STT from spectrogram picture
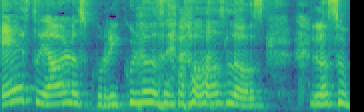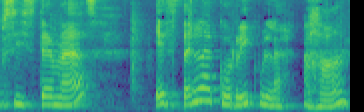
he estudiado los currículos de todos los, los subsistemas está en la currícula. Ajá.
